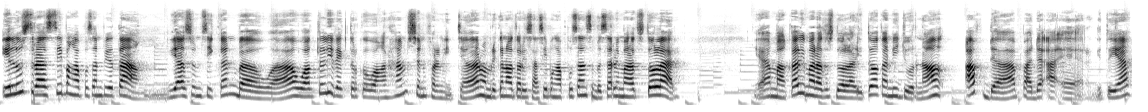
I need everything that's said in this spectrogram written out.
Ilustrasi penghapusan piutang. Diasumsikan bahwa Wakil Direktur Keuangan Hamsun Furniture memberikan otorisasi penghapusan sebesar 500 dolar. Ya, maka 500 dolar itu akan di jurnal AFDA pada AR gitu ya.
